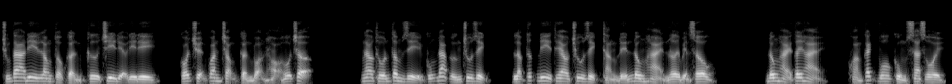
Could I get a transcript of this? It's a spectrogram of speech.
chúng ta đi long tộc cần cư chi địa đi đi, có chuyện quan trọng cần bọn họ hỗ trợ. Ngao thốn tâm gì cũng đáp ứng chu dịch, lập tức đi theo chu dịch thẳng đến đông hải nơi biển sâu. Đông hải, tây hải, khoảng cách vô cùng xa xôi,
